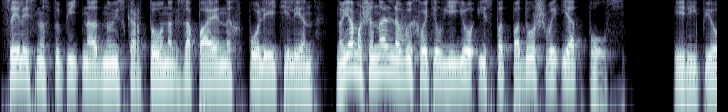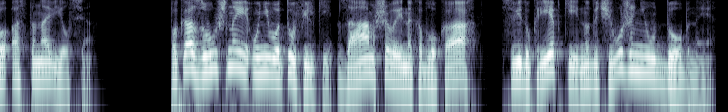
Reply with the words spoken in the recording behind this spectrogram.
целясь наступить на одну из картонок, запаянных в полиэтилен, но я машинально выхватил ее из-под подошвы и отполз. Эрипио остановился. Показушные у него туфельки, замшевые на каблуках, с виду крепкие, но до чего же неудобные.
